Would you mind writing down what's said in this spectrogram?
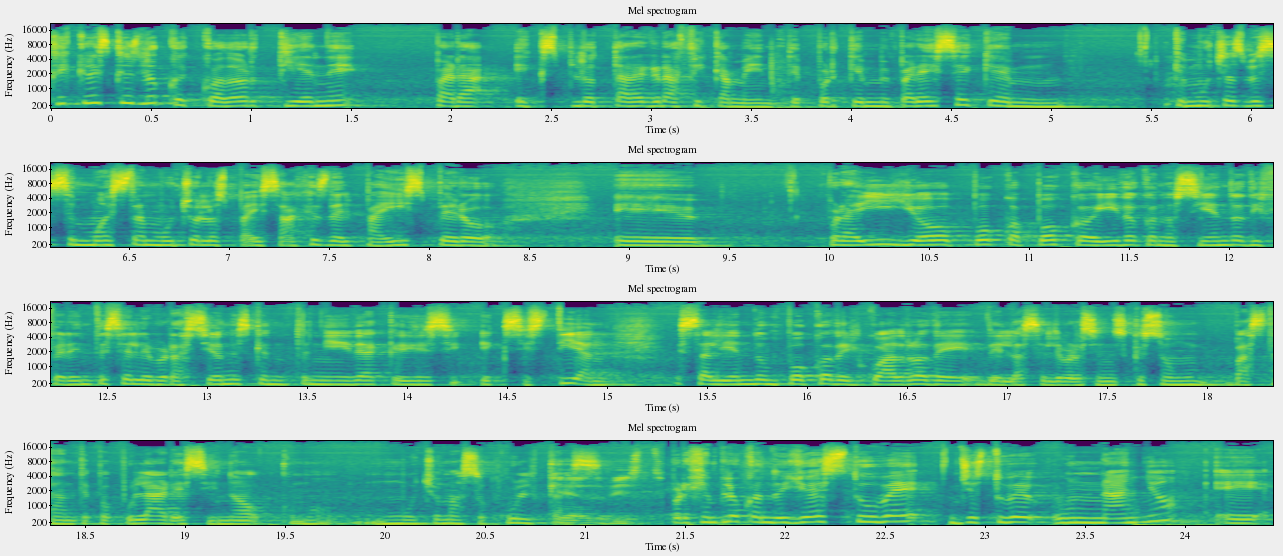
¿Qué crees que es lo que Ecuador tiene para explotar gráficamente? Porque me parece que, que muchas veces se muestran mucho los paisajes del país, pero... Eh, por ahí yo poco a poco he ido conociendo diferentes celebraciones que no tenía idea que existían, saliendo un poco del cuadro de, de las celebraciones que son bastante populares, sino como mucho más ocultas. ¿Qué has visto? Por ejemplo, cuando yo estuve, yo estuve un año eh,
